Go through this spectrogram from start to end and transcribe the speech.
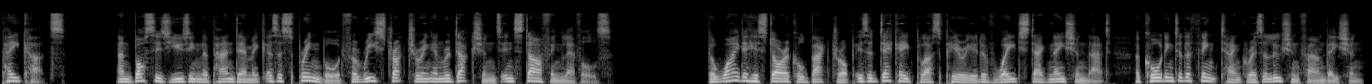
pay cuts and bosses using the pandemic as a springboard for restructuring and reductions in staffing levels. The wider historical backdrop is a decade plus period of wage stagnation that, according to the think tank Resolution Foundation,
